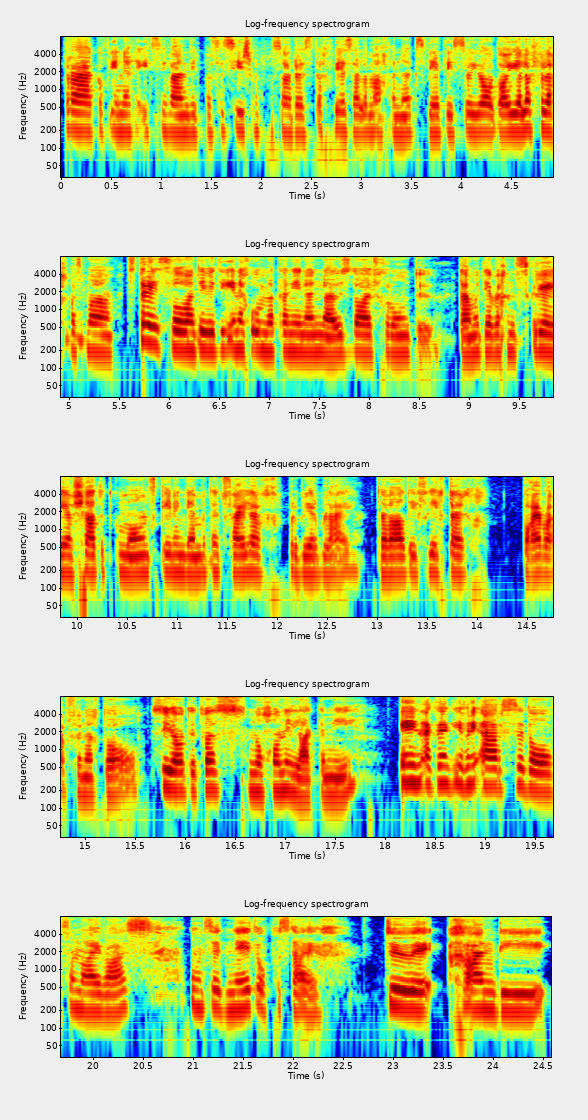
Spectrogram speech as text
trek of enige iets nie want die passasiers moet mos nou rustig wees. Hulle mag van niks weet nie. So ja, daai hele vlug was maar stresvol want jy weet jy enige oomblik kan jy nou nose dive grond toe. Dan moet jy begin skree, jy shout out commands ken en jy moet net veilig probeer bly terwyl die vliegtyg baie baie vinnig daal. So ja, dit was nogal nie lekker nie. En ek dink een van die ergste dae van my was, ons het net opgestyg. Toe gaan die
